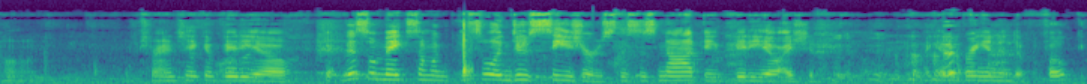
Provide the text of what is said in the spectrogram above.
hold on. I'm trying to take a video. This will make someone, this will induce seizures. This is not a video I should, I gotta bring it into focus.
